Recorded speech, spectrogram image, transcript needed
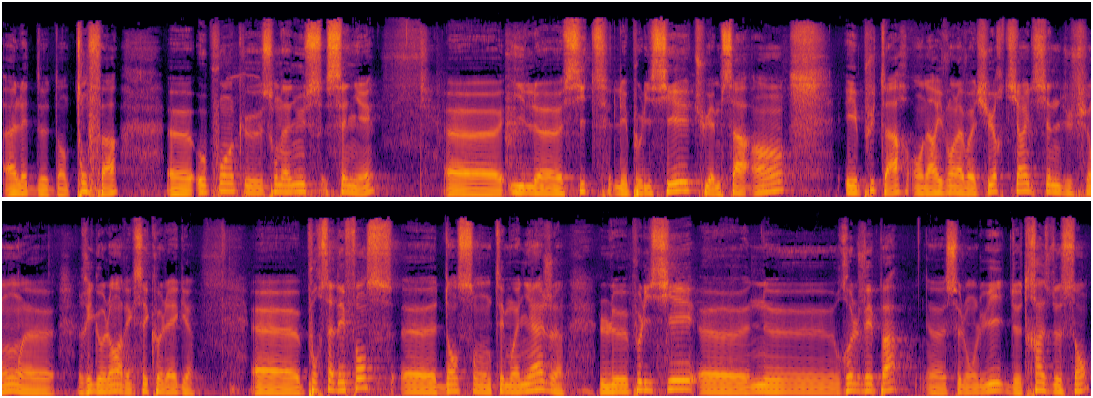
à l'aide d'un tonfa, euh, au point que son anus saignait. il cite les policiers, tu aimes ça, hein? Et plus tard, en arrivant à la voiture, tiens, il sienne du fion, rigolant avec ses collègues. Pour sa défense, dans son témoignage, le policier ne relevait pas, selon lui, de traces de sang,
